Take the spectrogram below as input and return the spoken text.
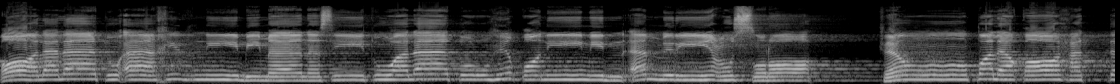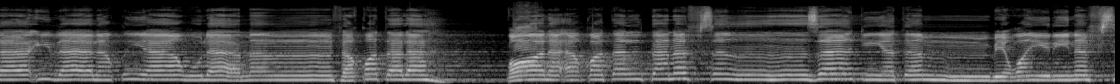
قال لا تؤاخذني بما نسيت ولا ترهقني من أمري عسرا. فانطلقا حتى إذا لقيا غلاما فقتله. قال أقتلت نفسا زاكية بغير نفس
